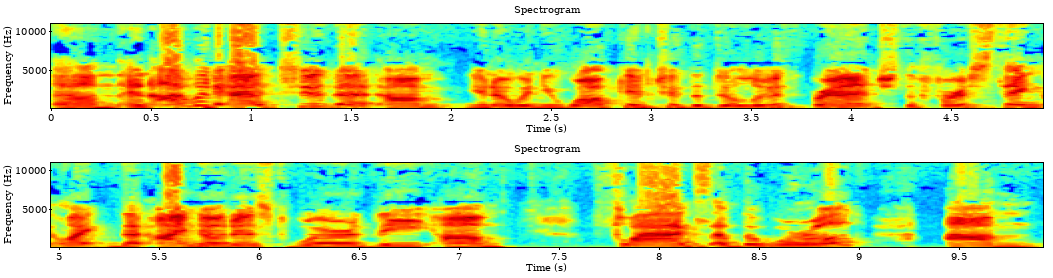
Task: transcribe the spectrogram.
Um, and I would add too that um, you know when you walk into the Duluth branch, the first thing like that I noticed were the um, flags of the world. Um,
